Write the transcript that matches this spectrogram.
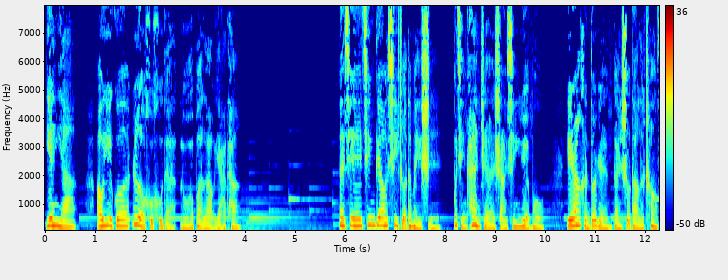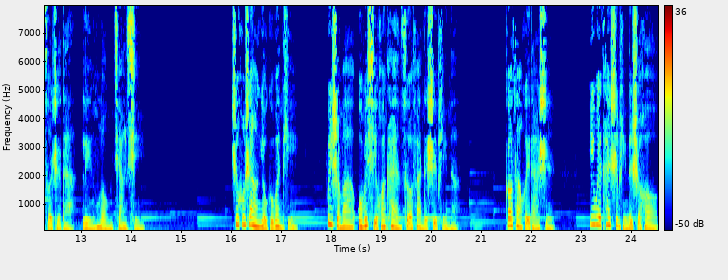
腌鸭，熬一锅热乎乎的萝卜老鸭汤。那些精雕细琢的美食。不仅看着赏心悦目，也让很多人感受到了创作者的玲珑匠心。知乎上有个问题：为什么我们喜欢看做饭的视频呢？高赞回答是：因为看视频的时候，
